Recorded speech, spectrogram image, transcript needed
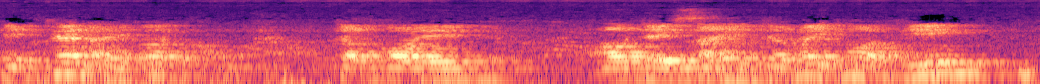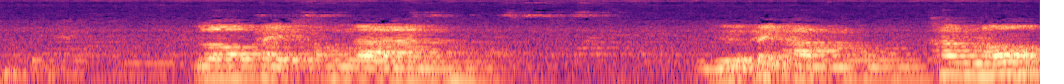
ผิดแค่ไหนก็จะคอยเอาใจใส่จะไม่ทอดทิ้งลองไปทำงาน หรือไปทำข้างนอก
